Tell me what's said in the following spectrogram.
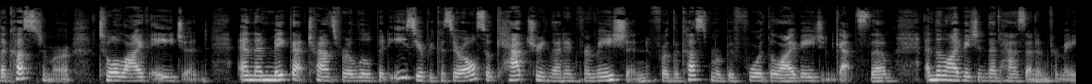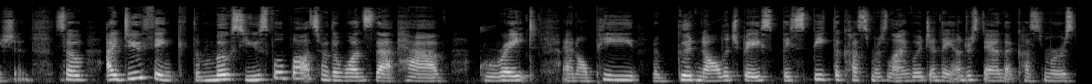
the customer to a live agent and then make that transfer a little bit easier because they're also capturing that information for the customer before the live agent gets them and the live agent then has that information. So I do think the most useful bots are the ones that have great NLP, a good knowledge base. They speak the customer's language and they understand that customers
